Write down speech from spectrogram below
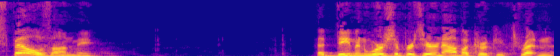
spells on me. Had demon worshippers here in Albuquerque threaten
